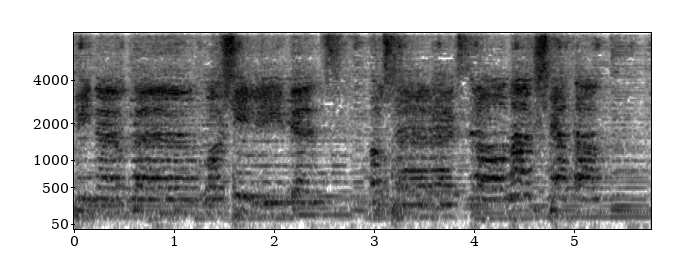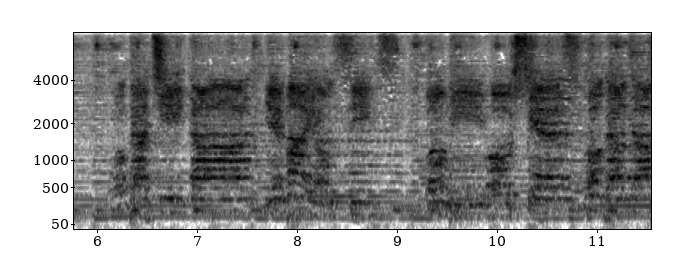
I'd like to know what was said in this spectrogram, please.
Nowinę tę głosili więc po czterech stronach świata. Bogaci tak, nie mając nic, bo miłość jest bogata.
